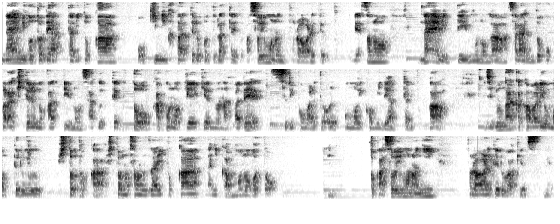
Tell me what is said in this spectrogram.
悩み事であったりとか、こう気にかかってることだったりとか、そういうものにとらわれてると。で、その悩みっていうものがさらにどこから来てるのかっていうのを探っていくと、過去の経験の中で刷り込まれて思い込みであったりとか、自分が関わりを持ってる人とか、人の存在とか、何か物事、うん、とかそういうものにとらわれてるわけですね。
